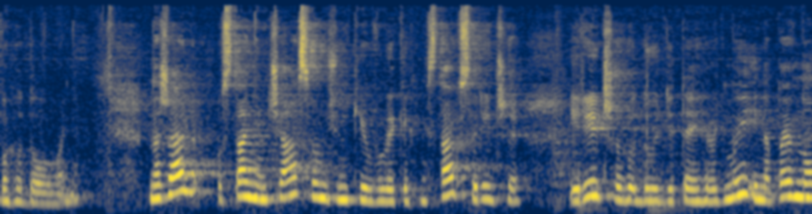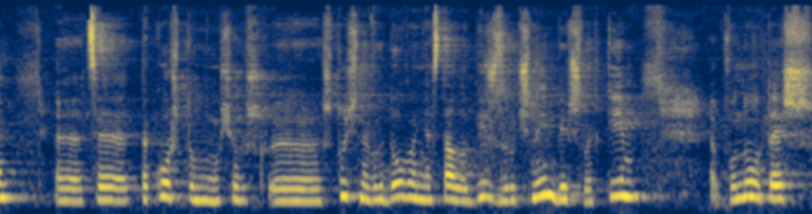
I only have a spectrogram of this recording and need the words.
вигодовування. На жаль, останнім часом жінки у великих містах все рідше і рідше годують дітей грудьми, і напевно е, це також тому, що е, штучне вигодовування стало більш зручним, більш легким. Воно теж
